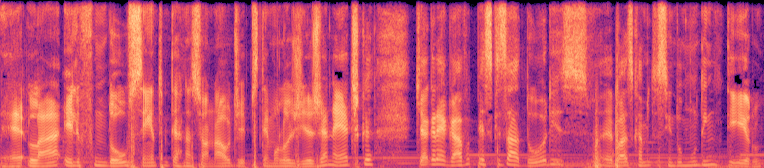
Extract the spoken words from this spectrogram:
É, lá ele fundou o Centro Internacional de Epistemologia Genética, que agregava pesquisadores é, basicamente assim do mundo inteiro,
